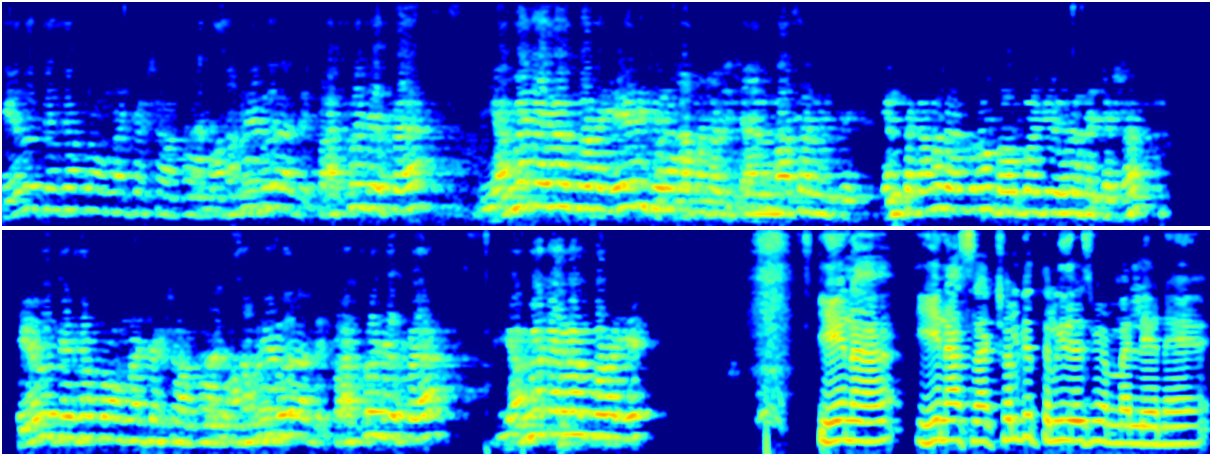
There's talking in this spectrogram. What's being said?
ఏదో చేసేప్పుడు ఉన్న ఎమ్మెల్యే కూడా ఏమి చేయాలి ఎంతకన్నా దౌర్భాగ్యం ఏదో చేసేప్పుడు ఉన్న అధ్యక్ష ప్రశ్న చేస్తే ఎమ్మెల్యే అయినా కూడా ఈయన ఈయన అసలు యాక్చువల్గా తెలుగుదేశం ఎమ్మెల్యేనే.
